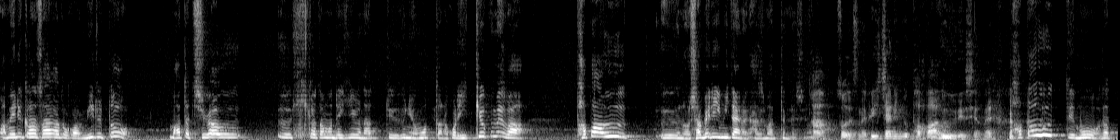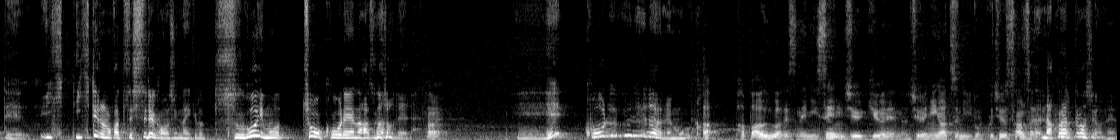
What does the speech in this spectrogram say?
アメリカンサーガとかを見るとまた違う聞き方もできるなっていうふうに思ったの。はこれ1曲目が「パパウー」の喋りみたいなので始まってるんですよ。あそうですね。フィーチャリングパパウーでしたよね。パパウーってもうだって生き生きてるのかって失礼かもしれないけどすごいもう超高齢なはずなので、はいえーえ高齢だよねもう。あパパウーはですね。2019年の12月に63歳で亡くなってますよね。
